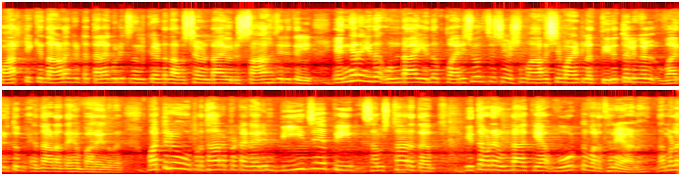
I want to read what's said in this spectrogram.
പാർട്ടിക്ക് നാണം കെട്ട് തലകുരിച്ച് നിൽക്കേണ്ടുന്ന അവസ്ഥയുണ്ടായ ഒരു സാഹചര്യത്തിൽ എങ്ങനെ ഇത് ഉണ്ടായി എന്ന് പരിശോധിച്ച ശേഷം ആവശ്യമായിട്ടുള്ള തിരുത്തലുകൾ വരുത്തും എന്നാണ് അദ്ദേഹം പറയുന്നത്. മറ്റൊരു പ്രധാനപ്പെട്ട കാര്യം ബി ജെ പി സംസ്ഥാനത്ത് ഇത്തവണ ഉണ്ടാക്കിയ വോട്ട് വർധനയാണ്. നമ്മൾ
